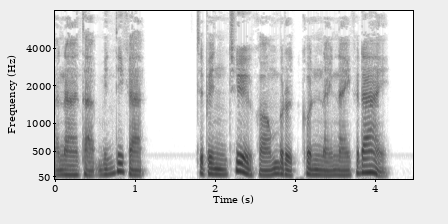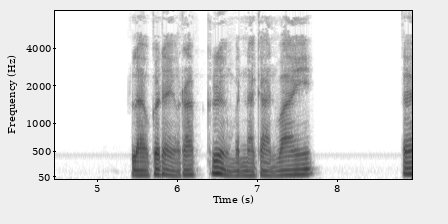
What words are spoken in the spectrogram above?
อนาถาบินทิกะ จะเป็นชื่อของบุรุษคนไหนๆก็ได้ แล้วก็ได้รับเครื่องบรรณาการไว้ แต่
